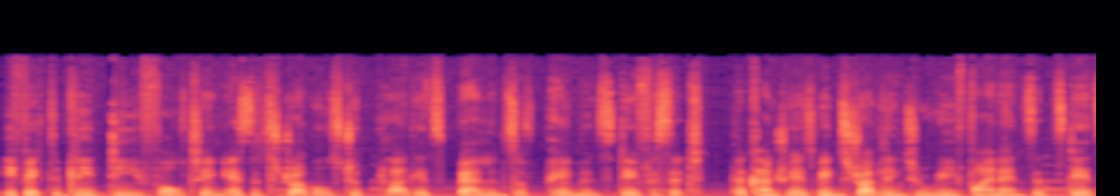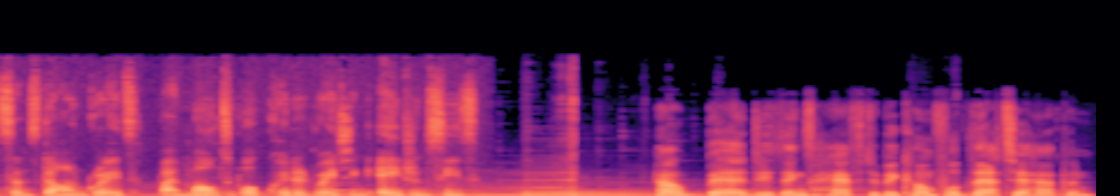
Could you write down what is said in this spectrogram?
effectively defaulting as it struggles to plug its balance of payments deficit. The country has been struggling to refinance its debt since downgrades by multiple credit rating agencies. How bad do things have to become for that to happen?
